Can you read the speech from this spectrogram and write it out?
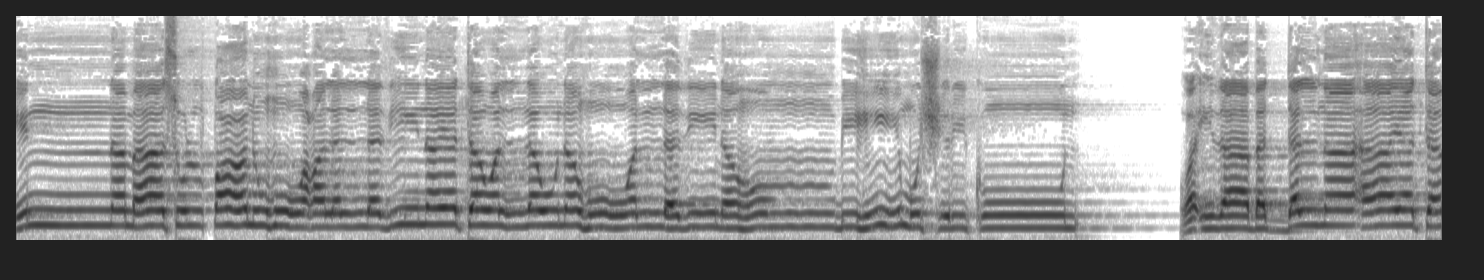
إنما سلطانه على الذين يتولونه والذين هم به مشركون. واذا بدلنا إيه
